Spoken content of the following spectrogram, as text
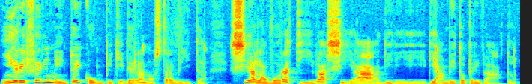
in riferimento ai compiti della nostra vita, sia lavorativa sia di, di ambito privato.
